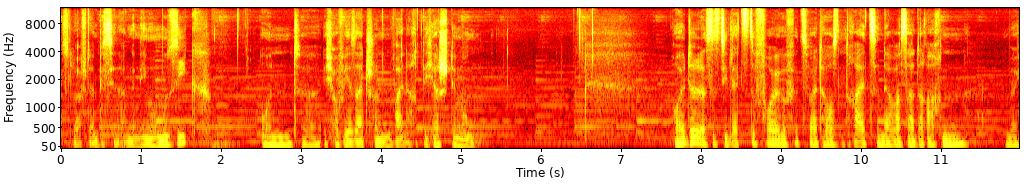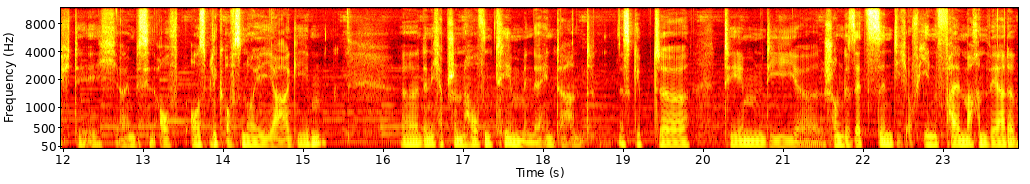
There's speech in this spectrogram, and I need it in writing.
Es läuft ein bisschen angenehme Musik und äh, ich hoffe, ihr seid schon in weihnachtlicher Stimmung. Heute, das ist die letzte Folge für 2013 der Wasserdrachen, möchte ich ein bisschen auf, Ausblick aufs neue Jahr geben, äh, denn ich habe schon einen Haufen Themen in der Hinterhand. Es gibt äh, Themen, die äh, schon gesetzt sind, die ich auf jeden Fall machen werde.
